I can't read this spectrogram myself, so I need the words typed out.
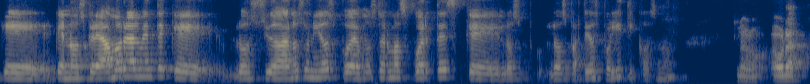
que, que, nos creamos realmente que los ciudadanos unidos podemos ser más fuertes que los, los partidos políticos, ¿no? Claro, ahora,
